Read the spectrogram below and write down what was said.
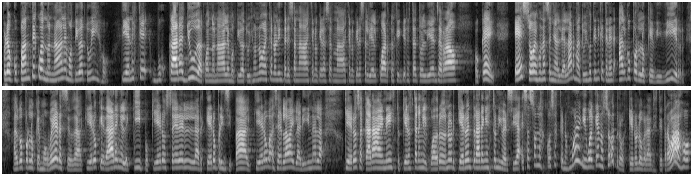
Preocupante cuando nada le motiva a tu hijo. Tienes que buscar ayuda cuando nada le motiva a tu hijo. No, es que no le interesa nada, es que no quiere hacer nada, es que no quiere salir del cuarto, es que quiere estar todo el día encerrado. Ok, eso es una señal de alarma. Tu hijo tiene que tener algo por lo que vivir, algo por lo que moverse. O sea, quiero quedar en el equipo, quiero ser el arquero principal, quiero ser la bailarina, la... quiero sacar A en esto, quiero estar en el cuadro de honor, quiero entrar en esta universidad. Esas son las cosas que nos mueven, igual que a nosotros. Quiero lograr este trabajo,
